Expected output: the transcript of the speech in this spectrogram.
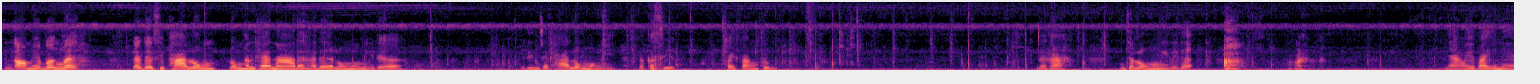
พี่อ้อมให้เบิ่งเลย แล้วเดี๋ยวสิพาลงลงทันแท้นาเด้อค่ะเด้อลงมองนี่เด้อเดี๋ยวดินจะพาลงมองนี่แล้วก็ซิไปฟังพุ่นเด้อค่ะดินจะลงมองนี่เลยเด้อมายางไว้ไว้แน่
